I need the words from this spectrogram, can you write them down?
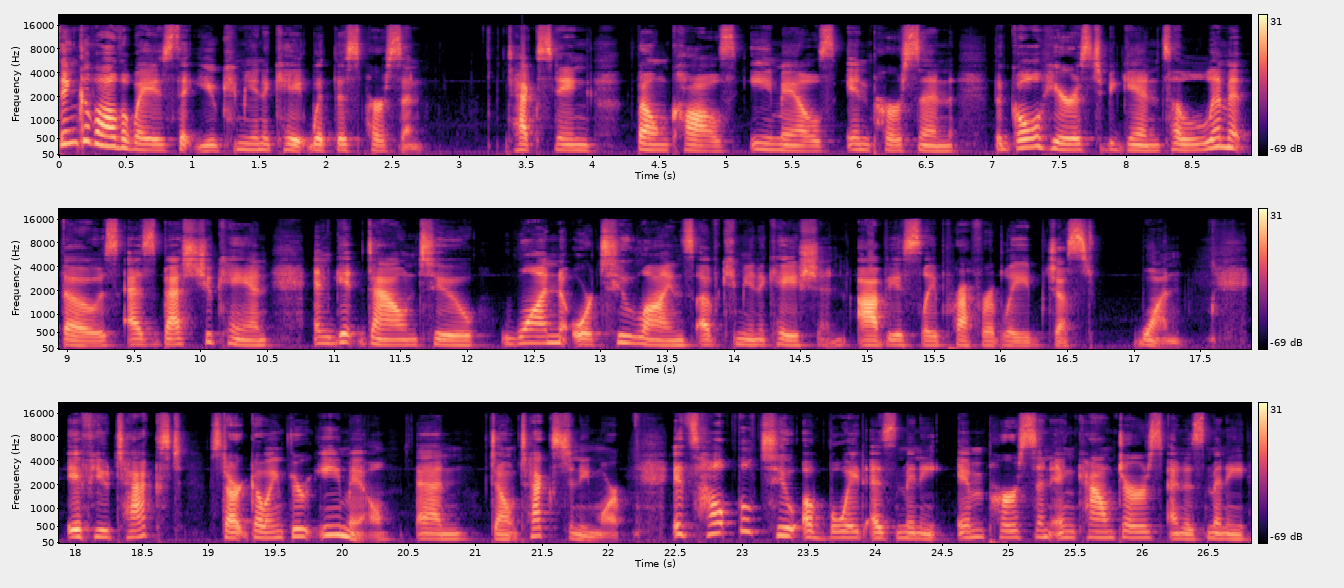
Think of all the ways that you communicate with this person. Texting, phone calls, emails, in person. The goal here is to begin to limit those as best you can and get down to one or two lines of communication, obviously, preferably just one. If you text, start going through email and don't text anymore. It's helpful to avoid as many in person encounters and as many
